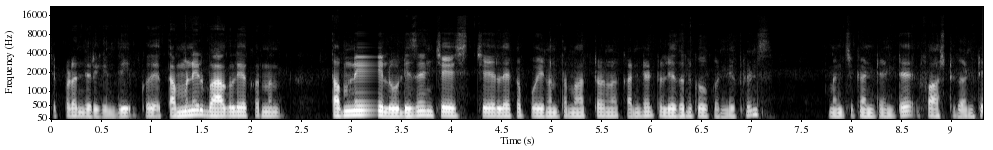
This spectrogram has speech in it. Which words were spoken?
చెప్పడం జరిగింది. తమ్మనీళ్ళు బాగలేకున్న తమ్నేలు డిజైన్ చే చేయలేకపోయినంత మాత్రాన కంటెంట్ లేదనుకోకండి ఫ్రెండ్స్. మంచి కంటెంటే ఫాస్ట్గా అంటే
